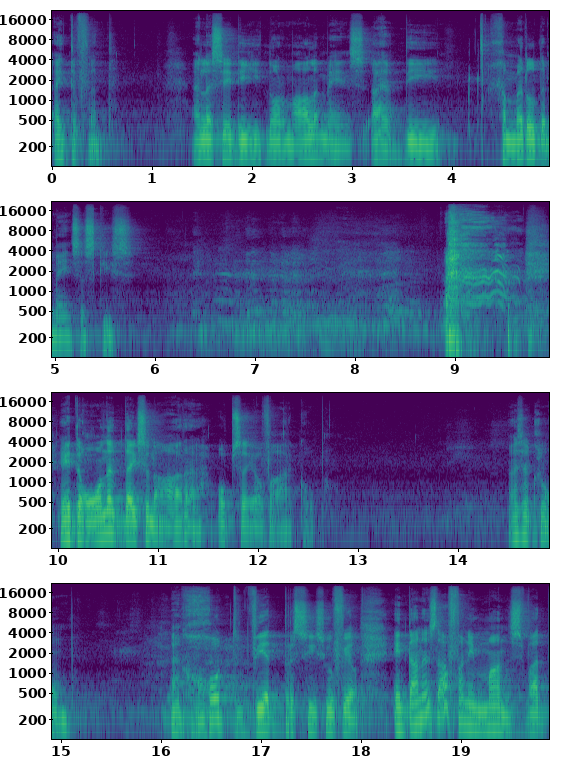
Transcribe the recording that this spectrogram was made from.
uit te vind. En hulle sê die normale mens, uh, die gemiddelde mense skies. het 100 000 hare op sy of haar kop. Dit is 'n klomp. En God weet presies hoeveel. En dan is daar van die mans wat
